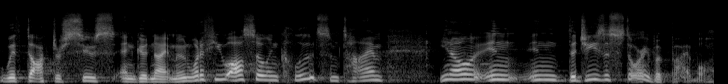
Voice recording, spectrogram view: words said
with Dr. Seuss and Goodnight Moon? What if you also include some time, you know, in, in the Jesus Storybook Bible?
